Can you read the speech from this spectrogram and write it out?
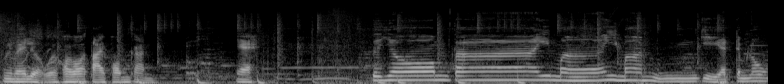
ไม่ไม่เหลือเว้ยเพราะว่าตายพร้อมกันไงจะยอมตายไหมมันเกียรติจำลง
